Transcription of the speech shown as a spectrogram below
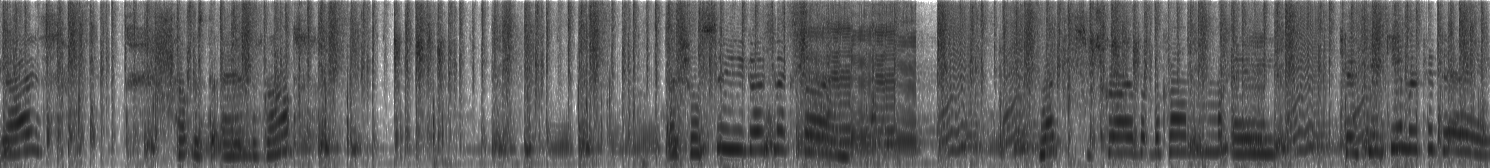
guys, that was the end of that. I shall see you guys next time. Like, subscribe, become a KT Gamer today.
